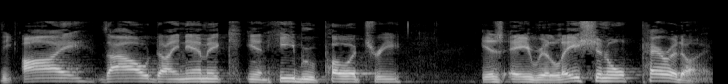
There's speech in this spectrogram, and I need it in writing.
The I, thou dynamic in Hebrew poetry is a relational paradigm.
